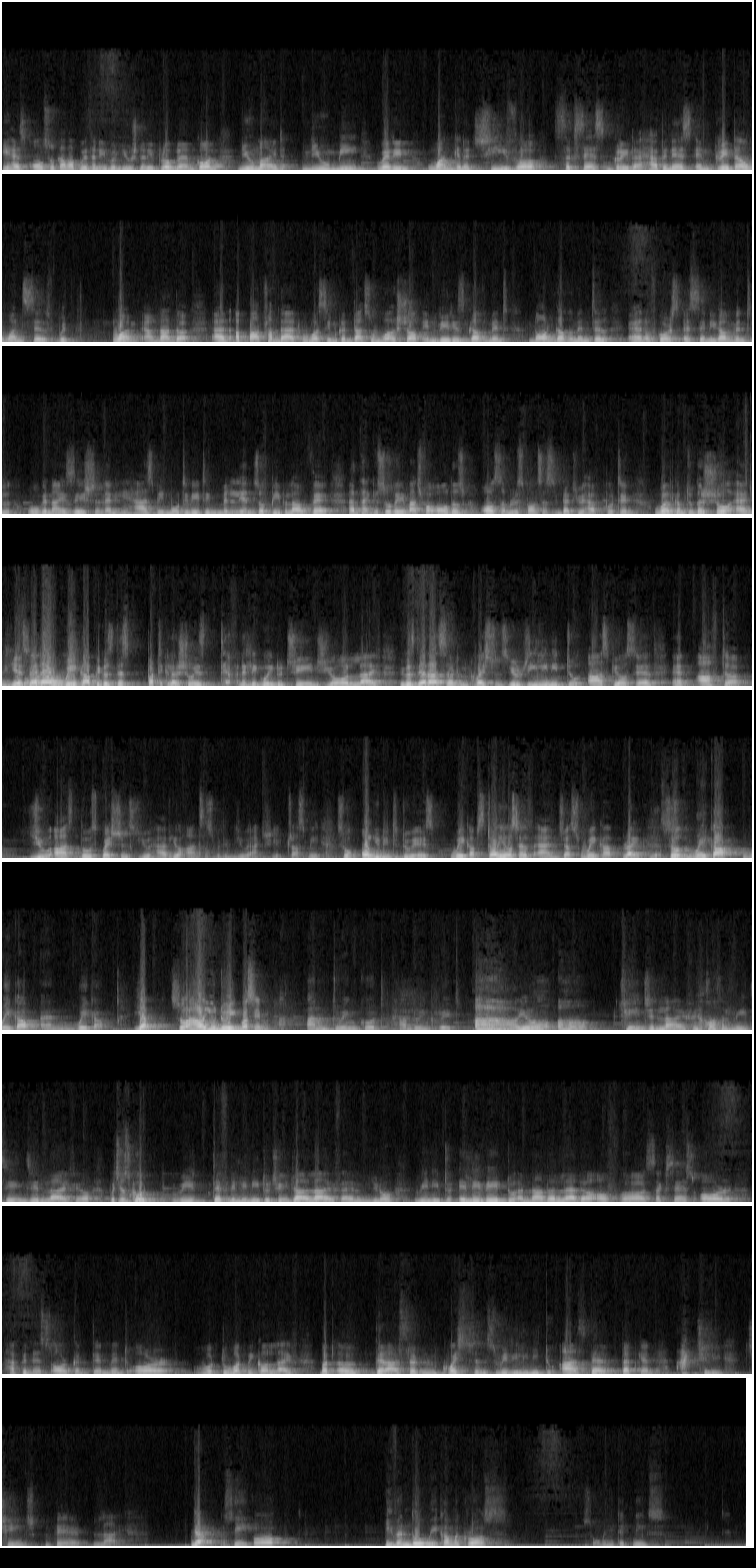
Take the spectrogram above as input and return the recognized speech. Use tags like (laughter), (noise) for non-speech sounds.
He has also come up with an evolutionary program called New Mind, New Me, wherein one can achieve uh, success, greater happiness, and greater oneself with one another. And apart from that, Wasim conducts workshop in various government, non-governmental, and of course a semi-governmental organization. And he has been motivating millions of people out there. And thank you so very much for all those awesome responses that you have put in. Welcome to the show. And yes, so better wake up because this particular show is definitely going to change your life because there are certain questions you really need to ask yourself. And after you ask those questions you have your answers within you actually trust me. So all you need to do is wake up. Stir yourself and just wake up right? Yes. So wake up wake up and wake up. Yeah so how are you doing wasim? I'm doing good. I'm doing great. Ah you know uh, change in life. (laughs) You know only change in life you know which is good. We definitely need to change our life and you know we need to elevate to another ladder of uh, success or happiness or contentment or what, to what we call life. But uh, there are certain questions we really need to ask them that can actually change their life. Yeah, see, uh, even though we come across so many techniques,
